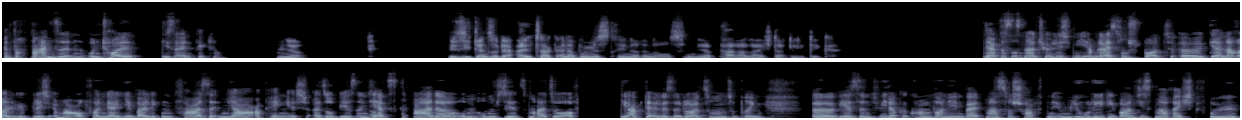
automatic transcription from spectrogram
einfach Wahnsinn und toll, diese Entwicklung. Ja. Wie sieht denn so der Alltag einer Bundestrainerin aus in der Paraleichtathletik? Ja, das ist natürlich wie im Leistungssport äh, generell üblich, immer auch von der jeweiligen Phase im Jahr abhängig. Also wir sind jetzt gerade, um um es jetzt mal so auf die aktuelle Situation zu bringen, äh, wir sind wiedergekommen von den Weltmeisterschaften im Juli, die waren diesmal recht früh.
